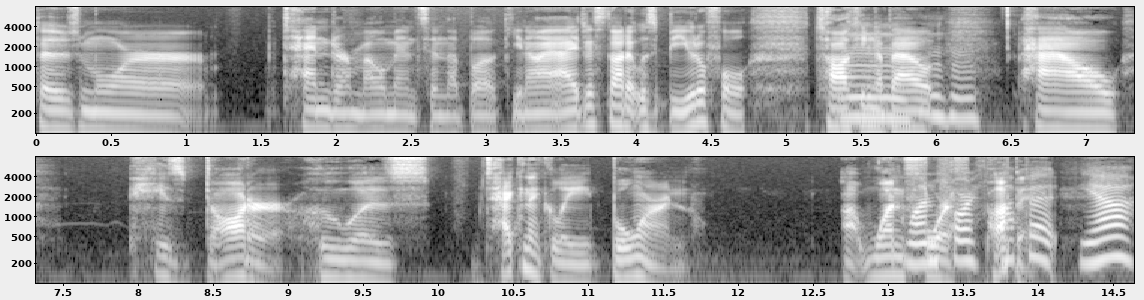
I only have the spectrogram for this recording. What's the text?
those more tender moments in the book. You know, I, I just thought it was beautiful talking about how his daughter, who was technically born uh, one One fourth fourth puppet, Yeah,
